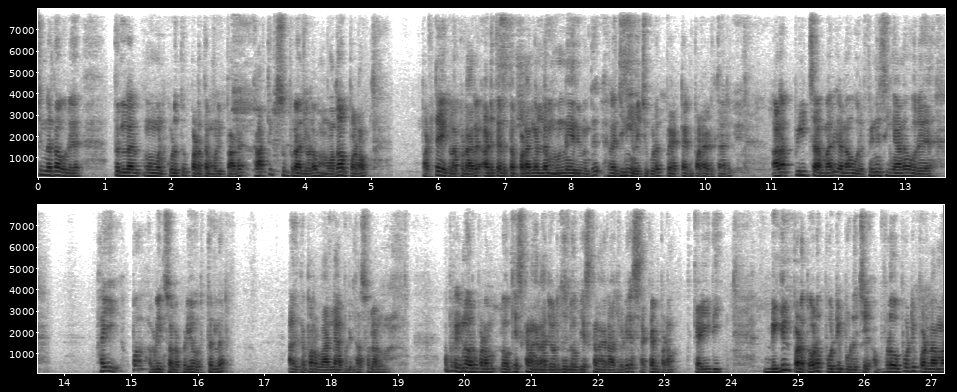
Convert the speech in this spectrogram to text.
சின்னதாக ஒரு த்ரில்லர் மூமெண்ட் கொடுத்து படத்தை முடிப்பாங்க. கார்த்திக் சுப்ராஜோட மொதல் படம். பட்டையை கிளப்பினார். அடுத்தடுத்த படங்களில் முன்னேறி வந்து ரஜினியை வச்சு கூட பேட்டன் படம் எடுத்தார். ஆனால் பீட்சா மாதிரியான ஒரு ஃபினிஷிங்கான ஒரு ஹை அப்பா அப்படின்னு சொல்லக்கூடிய ஒரு த்ரில்லர் அதுக்கப்புறம் வரல அப்படின்னு தான் சொல்லணும். அப்புறம் இன்னொரு படம் லோகேஷ் கனகராஜோடது. லோகேஷ் கனகராஜோடைய செகண்ட் படம் கைதி. பிகில் படத்தோட போட்டி போட்டுச்சு. அவ்வளோ போட்டி போடலாமா?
